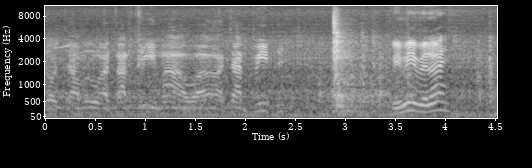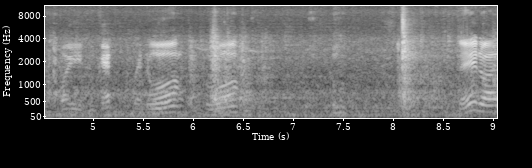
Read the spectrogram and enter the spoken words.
เนี้ยมันก่อนผมก็ตามมาจานไหนรู้ทีนี้ตึงไหนแกล้งไม่แกล้งจอตกใจไปปอว่าบงเดียวกว่าหัวมันเออนะเล่นลบเลยเด้อไปกูกูได้เล่นจากนี้ไปเอาไปปะปัววงที่นู้นเราจำรู้อาจารย์ที่มาว่าอาจารย์ปีดนี่ปีมีไปไหนไปภูเก็ตไปดูโอ้โหเดี๋ยวหน่อย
